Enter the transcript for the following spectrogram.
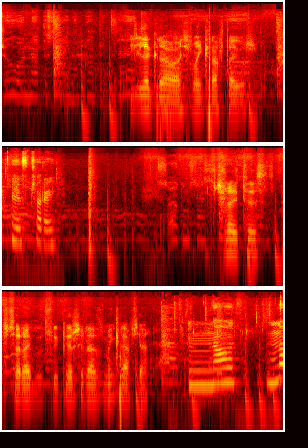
Ile grałaś w Minecrafta już? E, Wczoraj. Wczoraj to jest... Wczoraj był twój pierwszy raz w Minecrafcie. No, no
